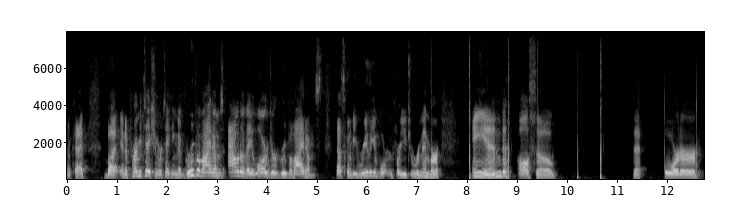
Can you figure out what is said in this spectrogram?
Okay. But in a permutation, we're taking a group of items out of a larger group of items. That's going to be really important for you to remember. And also that order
